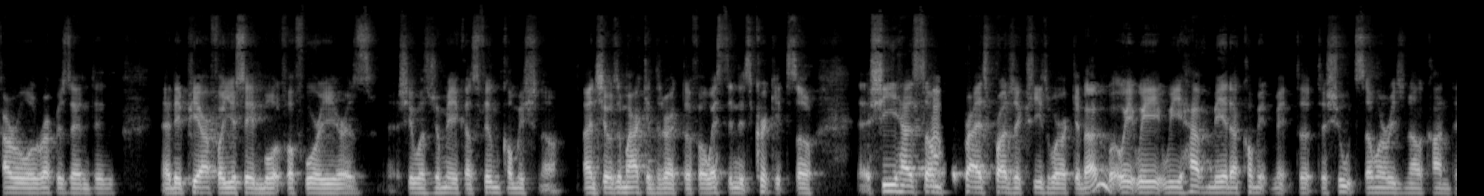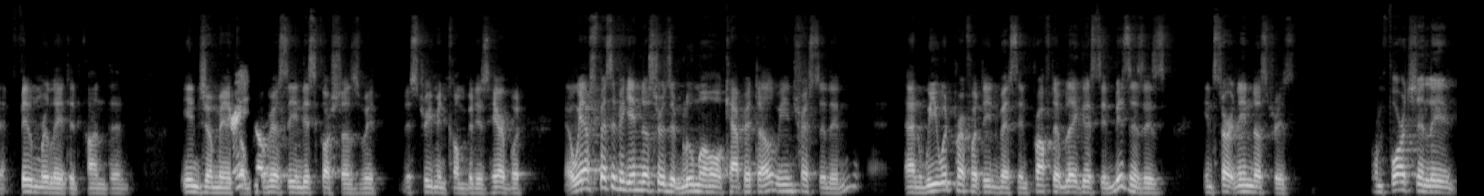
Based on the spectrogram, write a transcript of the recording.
Carol represented I did PR for Usain Bolt for four years. She was Jamaica's film commissioner, and she was the marketing director for West Indies Cricket. So uh, she has some wow. surprise projects she's working on, but we, we, we have made a commitment to, to shoot some original content, film related content in Jamaica. Great. Obviously, in discussions with the streaming companies here, but uh, we have specific industries in Blue Mahoe Capital we're interested in, and we would prefer to invest in profitable existing businesses in certain industries. Unfortunately,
